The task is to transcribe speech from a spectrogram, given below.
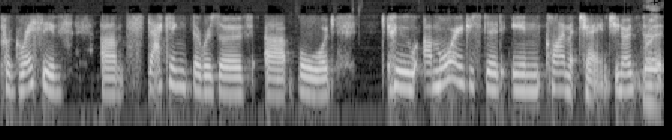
progressives. Um, stacking the reserve uh, board who are more interested in climate change. You know, the Right.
